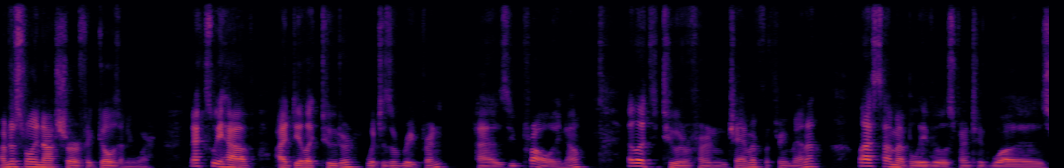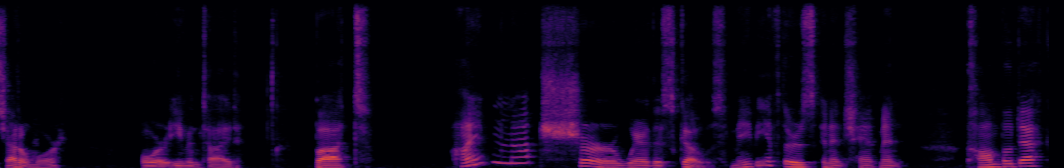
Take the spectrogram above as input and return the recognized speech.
I'm just really not sure if it goes anywhere. Next, we have Idyllic Tutor, which is a reprint, as you probably know. It lets you tutor for an enchantment for 3 mana. Last time I believe it was printed was Shadowmoor or Eventide. But I'm not sure where this goes. Maybe if there's an enchantment combo deck,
